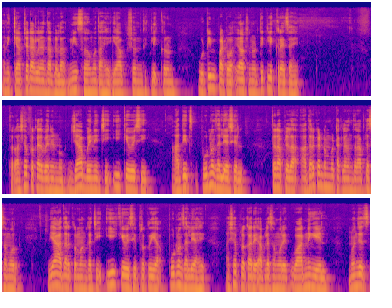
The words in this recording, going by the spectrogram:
आणि कॅपचा टाकल्यानंतर आपल्याला मी सहमत आहे या ऑप्शनवरती क्लिक करून ओ टी पी पाठवा या ऑप्शनवरती क्लिक करायचं आहे. तर अशा प्रकारे बहिणींनो ज्या बहिणीची ई के वाय सी आधीच पूर्ण झाली असेल तर आपल्याला आधार कार्ड नंबर टाकल्यानंतर आपल्यासमोर या आधार क्रमांकाची ई के वाय सी प्रक्रिया पूर्ण झाली आहे. अशा प्रकारे आपल्यासमोर एक वॉर्निंग येईल. म्हणजेच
